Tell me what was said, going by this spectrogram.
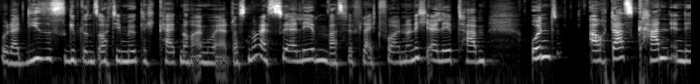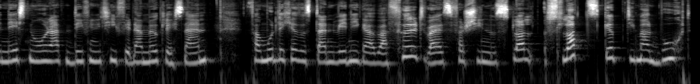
oder dieses gibt uns auch die Möglichkeit, noch irgendwo etwas Neues zu erleben, was wir vielleicht vorher noch nicht erlebt haben. Und auch das kann in den nächsten Monaten definitiv wieder möglich sein. Vermutlich ist es dann weniger überfüllt, weil es verschiedene Slots gibt, die man bucht.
